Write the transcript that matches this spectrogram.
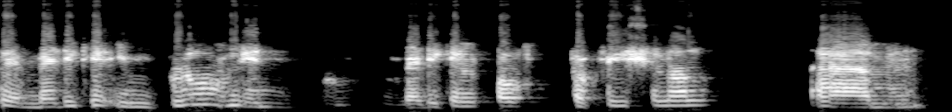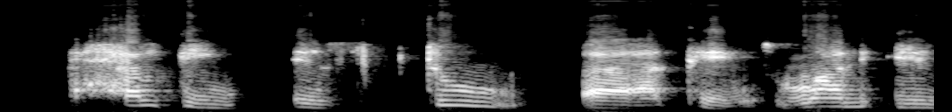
say medical improve in medical professional, um, helping is two uh, things. One is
